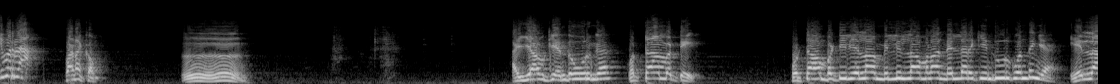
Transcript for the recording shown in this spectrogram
இவர்தான் வணக்கம். ஐயாவுக்கு எந்த ஊருங்க? கொட்டாம்பட்டி கொட்டாம்பட்டியில எல்லாம் மில் இல்லாமலாம் நெல்லரைக்கு இந்த ஊருக்கு வந்தீங்க? எல்லா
